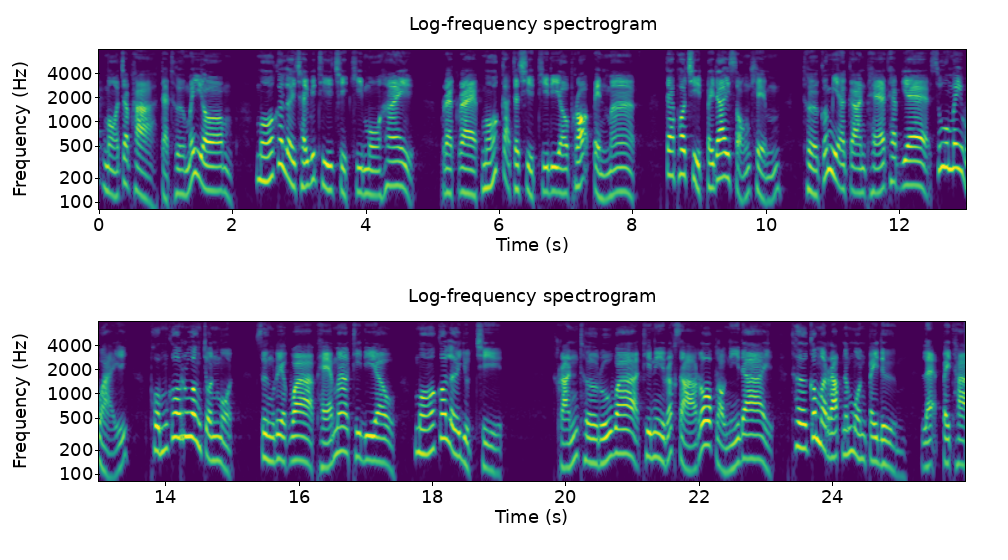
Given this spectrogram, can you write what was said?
กหมอจะผ่าแต่เธอไม่ยอม หมอก็เลยใช้วิธีฉีดคีโมให้ แรกๆ หมอกะจะฉีดทีเดียวเพราะเป็นมาก แต่พอฉีดไปได้สองเข็ม เธอก็มีอาการแพ้แทบแย่สู้ไม่ไหว ผมก็ร่วงจนหมด ซึ่งเรียกว่าแพ้มากทีเดียว หมอก็เลยหยุดฉีด ครั้นเธอรู้ว่าที่นี่รักษาโรคเหล่านี้ได้ เธอก็มารับน้ำมนต์ไปดื่ม และไปทา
